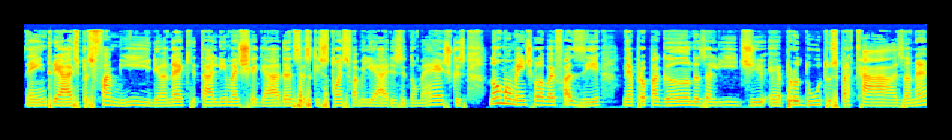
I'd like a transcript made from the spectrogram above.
né, entre aspas, família, né, que está ali mais chegada a essas questões familiares e domésticas, normalmente ela vai fazer né, propagandas ali de é, produtos para casa. Né?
